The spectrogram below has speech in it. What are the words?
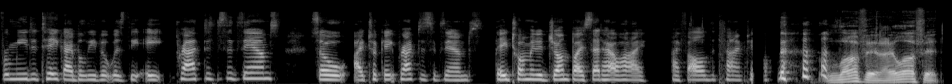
for me to take. I believe it was the eight practice exams. So I took eight practice exams. They told me to jump. I said how high. I followed the timetable. love it. I love it.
